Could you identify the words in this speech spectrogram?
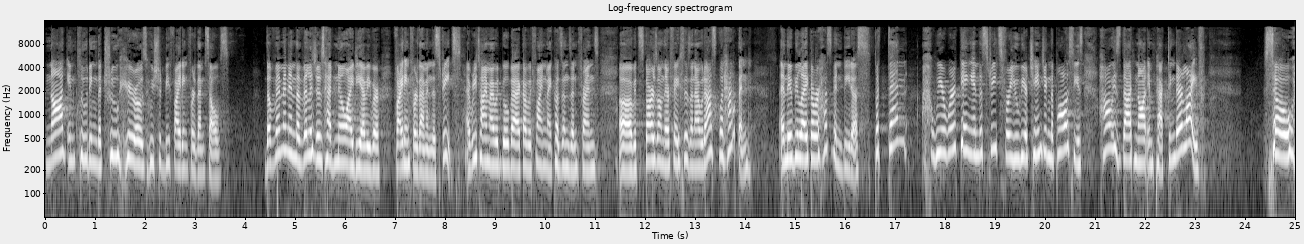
not including the true heroes who should be fighting for themselves. The women in the villages had no idea we were fighting for them in the streets. Every time I would go back, I would find my cousins and friends uh, with scars on their faces, and I would ask, What happened? And they'd be like, Our husband beat us. But then we are working in the streets for you, we are changing the policies. How is that not impacting their life? So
